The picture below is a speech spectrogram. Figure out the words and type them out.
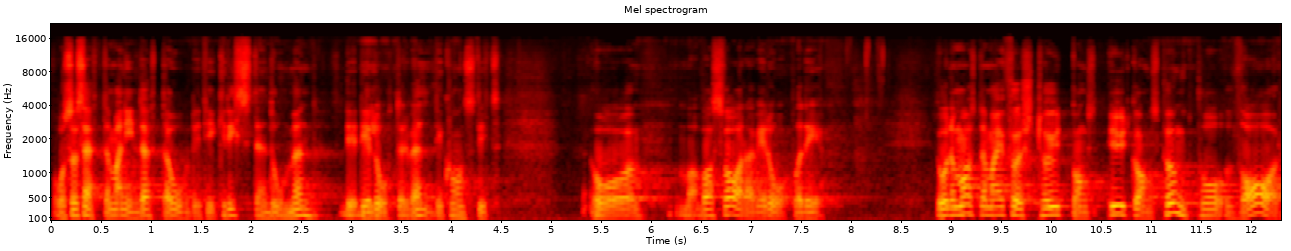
Och så sätter man in detta ordet i kristendomen. Det, det låter väldigt konstigt. Och vad svarar vi då på det? Jo, då måste man ju först ta utgångspunkt på var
